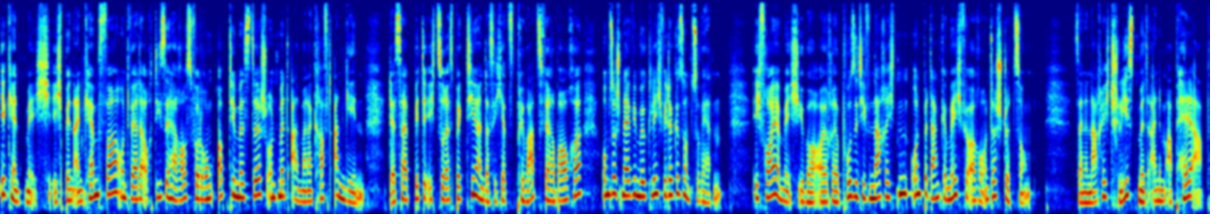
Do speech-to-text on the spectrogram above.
Ihr kennt mich. Ich bin ein Kämpfer und werde auch diese Herausforderung optimistisch und mit all meiner Kraft angehen. Deshalb bitte ich zu respektieren, dass ich jetzt Privatsphäre brauche, um so schnell wie möglich wieder gesund zu werden. Ich freue mich über eure positiven Nachrichten und bedanke mich für eure Unterstützung. Seine Nachricht schließt mit einem Appell ab.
